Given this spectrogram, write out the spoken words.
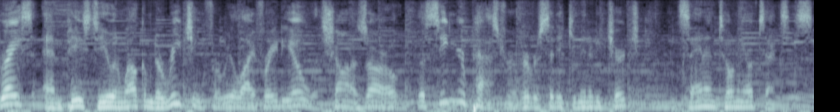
Grace and peace to you, and welcome to Reaching for Real Life Radio with Sean Azzaro, the senior pastor of River City Community Church in San Antonio, Texas.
